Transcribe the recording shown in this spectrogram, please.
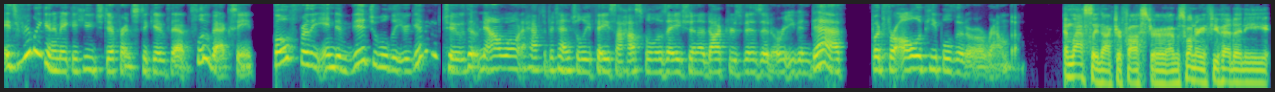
it's really going to make a huge difference to give that flu vaccine, both for the individual that you're giving to that now won't have to potentially face a hospitalization, a doctor's visit, or even death, but for all the people that are around them. And lastly, Dr. Foster, I was wondering if you had any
